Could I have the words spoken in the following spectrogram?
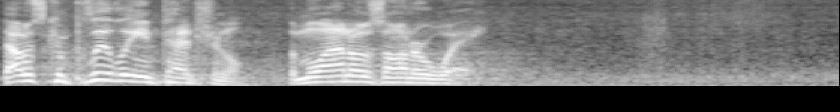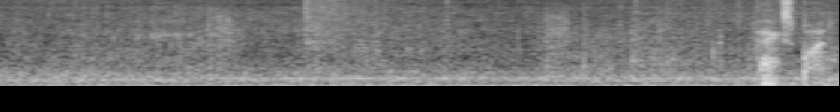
That was completely intentional. The Milano's on her way. Thanks, bud.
